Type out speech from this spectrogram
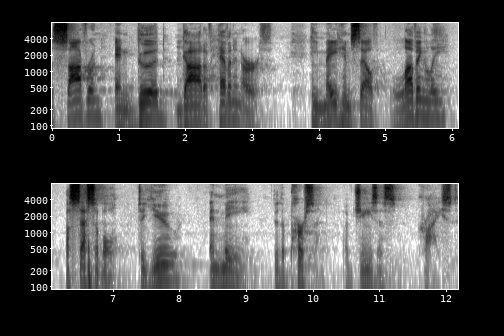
the sovereign and good God of heaven and earth, He made Himself lovingly accessible to you and me through the person of Jesus Christ.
